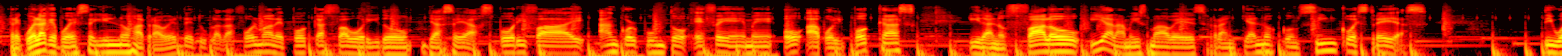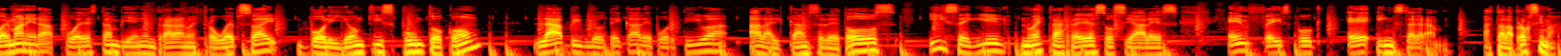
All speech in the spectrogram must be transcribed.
Recuerda que puedes seguirnos a través de tu plataforma de podcast favorito, ya sea Spotify, Anchor.fm o Apple Podcasts, y darnos follow y a la misma vez rankearnos con 5 estrellas. De igual manera, puedes también entrar a nuestro website bolillonkis.com, la biblioteca deportiva al alcance de todos, y seguir nuestras redes sociales en Facebook e Instagram. Hasta la próxima.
